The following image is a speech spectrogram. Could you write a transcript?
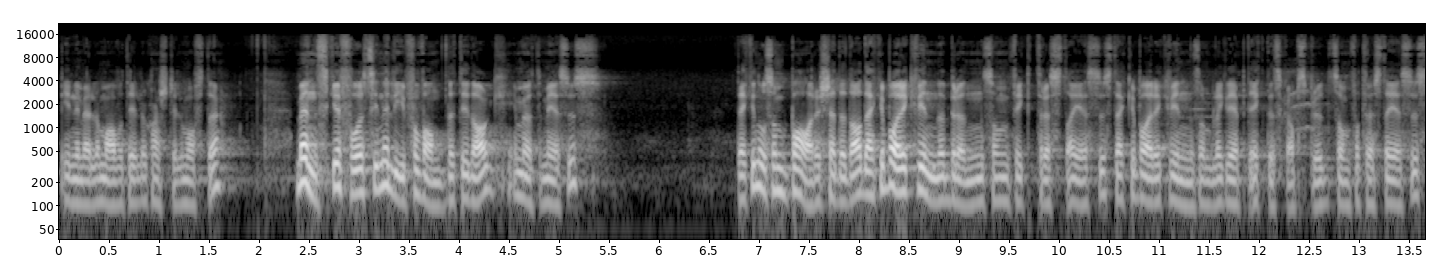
innimellom av og til, og kanskje til og med ofte. Mennesker får sine liv forvandlet i dag i møte med Jesus. Det er ikke noe som bare skjedde da. Det er ikke bare kvinnen ved brønnen som fikk trøst av Jesus. Det er ikke bare kvinnen som ble grepet i ekteskapsbrudd, som får trøst av Jesus.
